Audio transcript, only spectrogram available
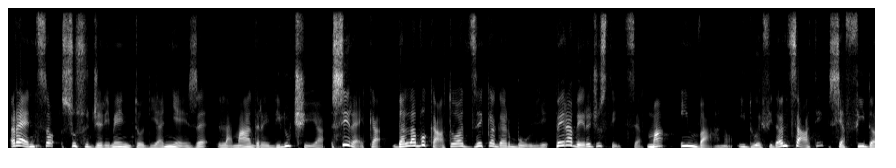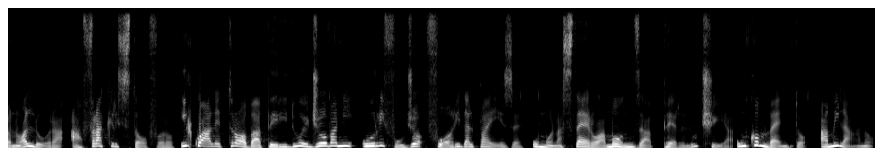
Renzo Lorenzo, su suggerimento di Agnese, la madre di Lucia, si reca dall'avvocato Azzecca Garbugli per avere giustizia, ma invano. I due fidanzati si affidano allora a Fra Cristoforo, il quale trova per i due giovani un rifugio fuori dal paese, un monastero a Monza per Lucia, un convento a Milano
